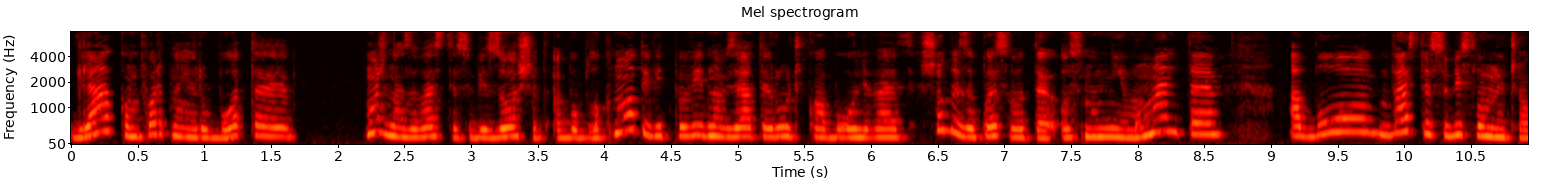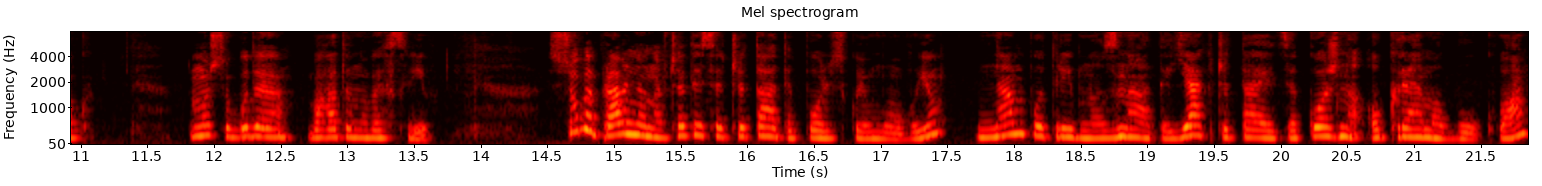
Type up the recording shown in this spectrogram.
Для комфортної роботи можна завести собі зошит або блокнот і відповідно взяти ручку або олівець, щоб записувати основні моменти, або вести собі словничок, тому що буде багато нових слів. Щоб правильно навчитися читати польською мовою, нам потрібно знати, як читається кожна окрема буква.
